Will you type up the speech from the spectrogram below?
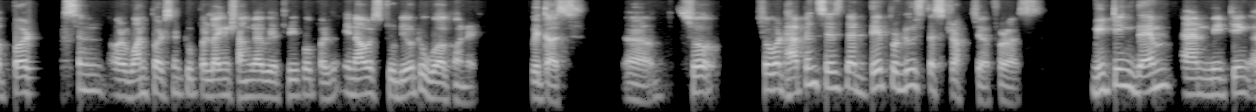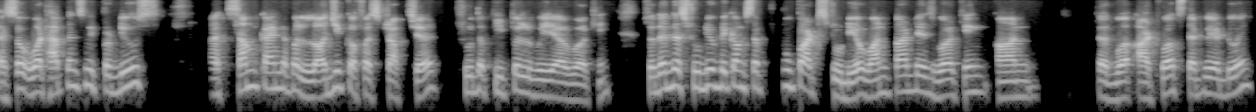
a person or one person two like in shanghai we have three four person in our studio to work on it with us. Uh, so so what happens is that they produce the structure for us meeting them and meeting uh, so what happens we produce some kind of a logic of a structure through the people we are working. So then the studio becomes a two part studio. One part is working on the artworks that we are doing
